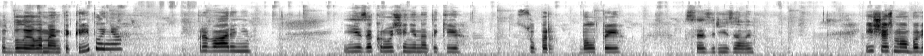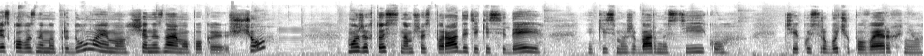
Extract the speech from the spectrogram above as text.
Тут були елементи кріплення приварені і закручені на такі супер болти. Все зрізали. І щось ми обов'язково з ними придумаємо. Ще не знаємо поки що. Може хтось нам щось порадить, якісь ідеї, якісь, може, барну стійку чи якусь робочу поверхню.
